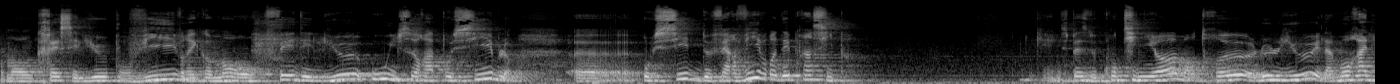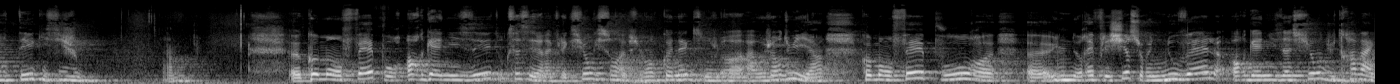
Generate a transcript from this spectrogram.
Comment on crée ces lieux pour vivre et comment on fait des lieux où il sera possible euh, aussi de faire vivre des principes. Il y a une espèce de continuum entre le lieu et la moralité qui s'y joue. Hein. Euh, comment on fait pour organiser, donc ça c'est des réflexions qui sont absolument connexes à aujourd'hui, hein. comment on fait pour euh, réfléchir sur une nouvelle organisation du travail,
